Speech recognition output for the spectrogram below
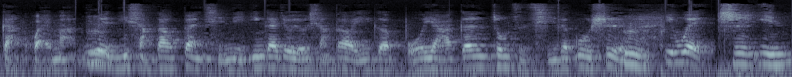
感怀嘛。因为你想到断琴，你应该就有想到一个伯牙跟钟子期的故事。嗯，因为知音，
